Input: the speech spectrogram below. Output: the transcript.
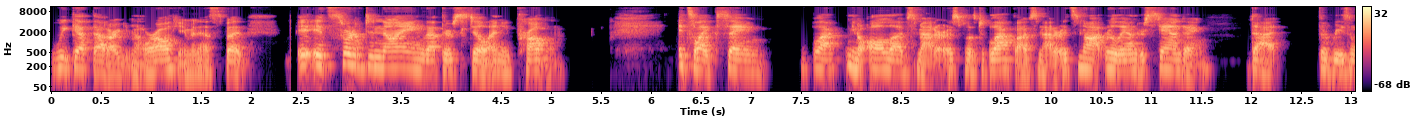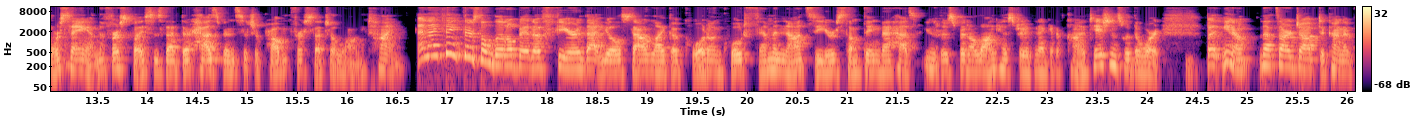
we get that argument. We're all humanists, but it, it's sort of denying that there's still any problem. It's like saying black, you know, all lives matter as opposed to black lives matter. It's not really understanding that the reason we're saying it in the first place is that there has been such a problem for such a long time. And I think there's a little bit of fear that you'll sound like a quote unquote feminazi or something that has, you know, there's been a long history of negative connotations with the word. But, you know, that's our job to kind of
